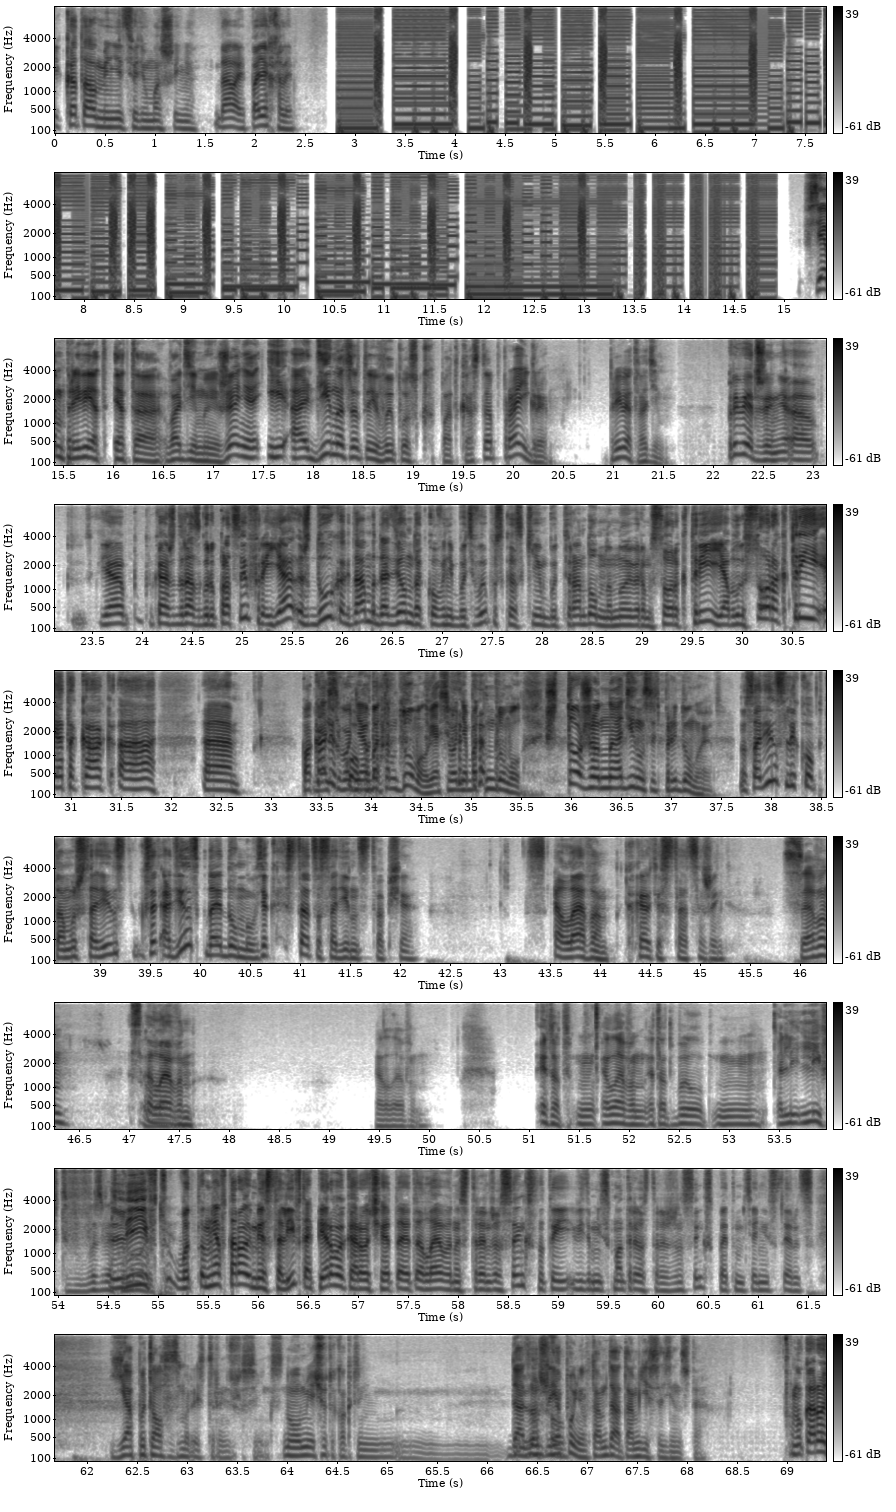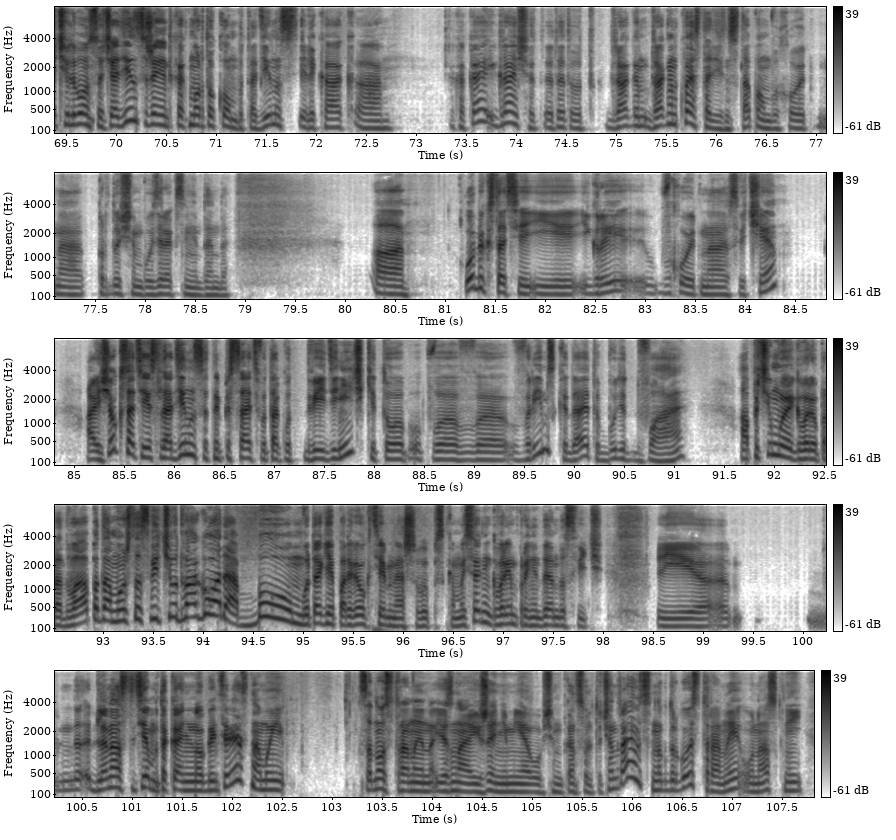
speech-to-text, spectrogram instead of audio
И кота у меня нет сегодня в машине. Давай, поехали. Всем привет, это Вадим и Женя и одиннадцатый выпуск подкаста про игры. Привет, Вадим. Привет, Женя. Я каждый раз говорю про цифры. Я жду, когда мы дойдем до какого-нибудь выпуска с каким-нибудь рандомным номером 43. и Я буду 43 это как... а, а, пока я легко, сегодня об потому- этом думал, я сегодня об этом думал. Что же на 11 придумают? Но с 11 легко, потому что с 11... Кстати, 11, когда я думаю, у тебя какая ситуация с 11 вообще? С 11. Какая у тебя ситуация, Жень? Seven, С 11. eleven. Этот, eleven, этот был лифт в известном Лифт. ролике. Вот у меня второе место лифт, а первое, короче, это, это Eleven из Stranger Things, но ты, видимо, не смотрел Stranger Things, поэтому тебя не стырится. Я пытался смотреть Stranger Things, но у меня что-то как-то... Да, Не ну, зашел. я понял, там, да, там есть 11 Ну, короче, в любом случае, 11, Женя, это как Mortal Kombat 11, или как... а, а какая игра еще? Это, это вот Dragon, Dragon Quest 11, да, по-моему, выходит на предыдущем Бузерексе Nintendo. А, обе, кстати, и игры выходят на свече. А еще, кстати, если 11 написать вот так вот две единички, то в, в, в римской, да, это будет 2. А почему я говорю про 2? Потому что свечу 2 года! Бум! Вот так я подвел к теме нашего выпуска. Мы сегодня говорим про Nintendo Switch. И э, для нас эта тема такая немного интересная. Мы, с одной стороны, я знаю, и Жене мне, в общем, консоль очень нравится, но, с другой стороны, у нас к ней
